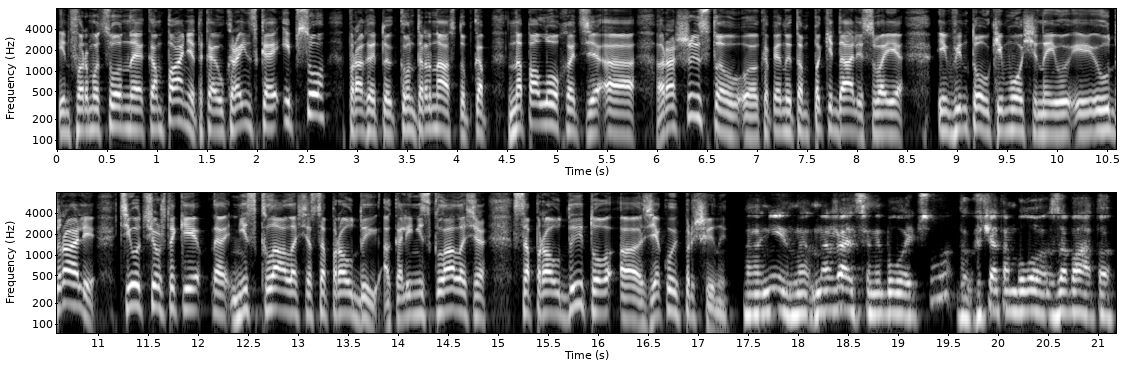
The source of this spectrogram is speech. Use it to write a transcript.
інфармацыйная кампанія такая украінская іпсо про гэтую контрнаступ каб напалохаць рашыстаў каб яны там пакідалі свае ім вінтоўкі мощны і удралі ці вот все ж таки не склалася сапраўды. А калі не склалася сапраўды то з якой прычыны? Ні на, на жаль це не було іпсо. Хоча там було забагато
